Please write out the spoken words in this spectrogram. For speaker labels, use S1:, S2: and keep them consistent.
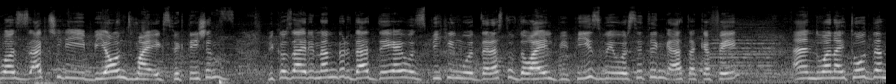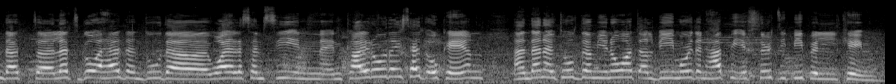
S1: was actually beyond my expectations because I remember that day I was speaking with the rest of the YLVPs. We were sitting at a cafe, and when I told them that uh, let's go ahead and do the YLSMC in, in Cairo, they said okay. And, and then I told them, you know what, I'll be more than happy if 30 people came.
